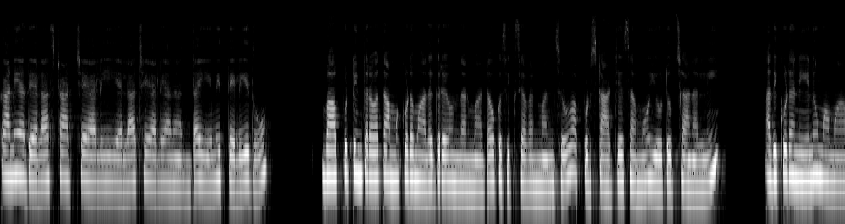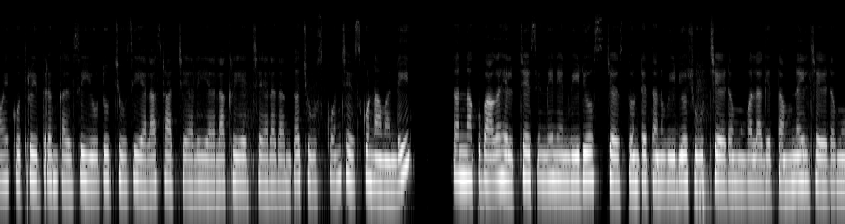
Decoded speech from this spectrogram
కానీ అది ఎలా స్టార్ట్ చేయాలి, ఎలా చేయాలి అదంతా ఏమీ తెలియదు బాబు పుట్టిన తర్వాత అమ్మ కూడా మా దగ్గరే ఉందనమాట. ఒక 6, 7 మంత్స్. అప్పుడు స్టార్ట్ చేశాము యూట్యూబ్ ఛానల్‌ని. అది కూడా నేను, మా మావయ్య కూతురు ఇద్దరం కలిసి యూట్యూబ్ చూసి ఎలా స్టార్ట్ చేయాలి, ఎలా క్రియేట్ చేయాలి అదంతా చూసుకొని చేసుకున్నామండి. తను నాకు బాగా హెల్ప్ చేసింది. నేను వీడియోస్ చేస్తుంటే తను వీడియో షూట్ చేయడము, అలాగే తమ్నైల్ చేయడము,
